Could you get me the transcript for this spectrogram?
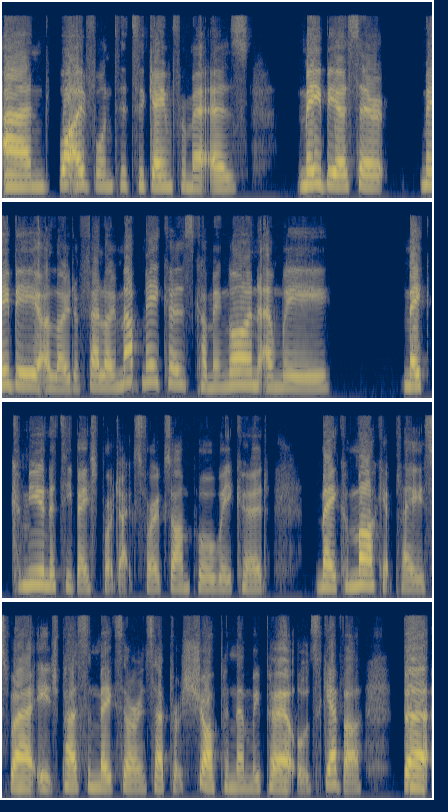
And what I've wanted to gain from it is maybe a ser maybe a load of fellow map makers coming on and we make community-based projects. For example, we could make a marketplace where each person makes their own separate shop and then we put it all together. But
